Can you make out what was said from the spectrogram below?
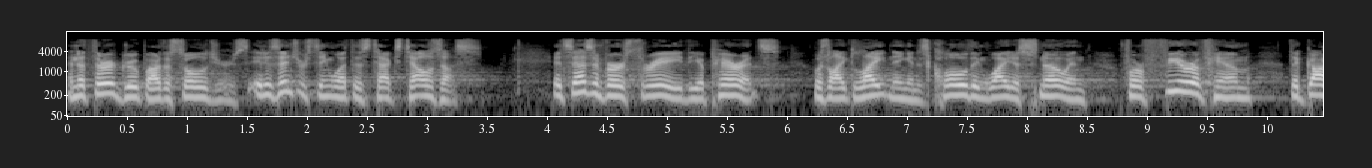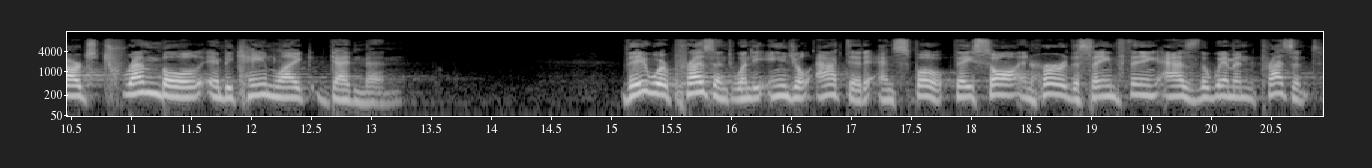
And the third group are the soldiers. It is interesting what this text tells us. It says in verse 3 the appearance was like lightning and his clothing white as snow, and for fear of him, the guards trembled and became like dead men. They were present when the angel acted and spoke. They saw and heard the same thing as the women present.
